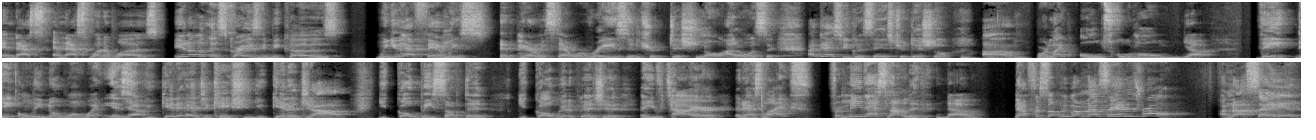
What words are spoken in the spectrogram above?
And that's and that's what it was. You know, it's crazy because when you have families and parents that were raised in traditional, I don't want to say, I guess you could say it's traditional, um, or like old school home, Yep. they they only know one way. It's Yeah. you get an education, you get a job, you go be something, you go get a pension, and you retire, and that's life. For me, that's not living. No. Now, for some people, I'm not saying it's wrong. I'm not saying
